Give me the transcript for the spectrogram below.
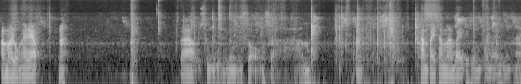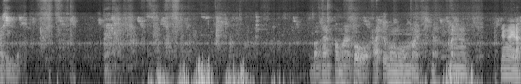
เอามาลงให้แล้ว เก้าศูนย์หนึ่งสองสามทำไปทำมาใบที่ผมทำไว้มันหายไปเยอะบางท่านเข้ามาก็อาจจะงงๆหน่อยนะ มันยังไงล่ะ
